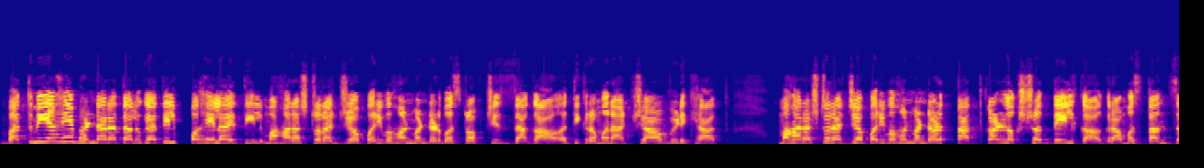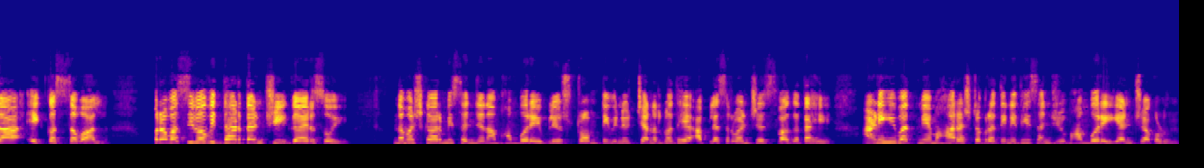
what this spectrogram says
बातमी आहे भंडारा तालुक्यातील पहेला येथील महाराष्ट्र राज्य परिवहन मंडळ बसस्टॉपची जागा अतिक्रमणाच्या विडख्यात. महाराष्ट्र राज्य परिवहन मंडळ तात्काळ लक्ष देईल का? ग्रामस्थांचा एकच सवाल. प्रवासी व विद्यार्थ्यांची गैरसोय. नमस्कार मी Sanjana Bhambore. Blue storm TV news चॅनलमध्ये आपल्या सर्वांचे स्वागत आहे. आणि ही बातमी आहे महाराष्ट्र प्रतिनिधी संजीव भांबोरे यांच्याकडून.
